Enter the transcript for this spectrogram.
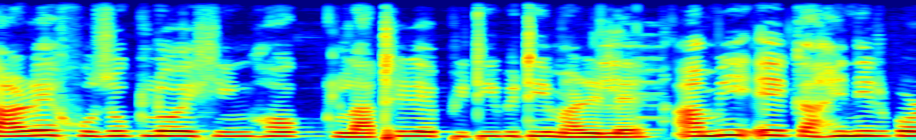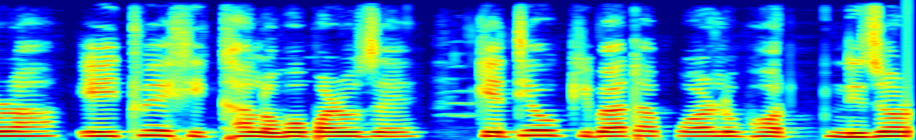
তাৰে সুযোগ লৈ সিংহক লাঠিৰে পিটি পিটি মাৰিলে। আমি এই কাহিনীৰ পৰা এইটোৱে শিক্ষা ল'ব পাৰোঁ যে কেতিয়াও কিবা এটা পোৱাৰ লোভত নিজৰ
